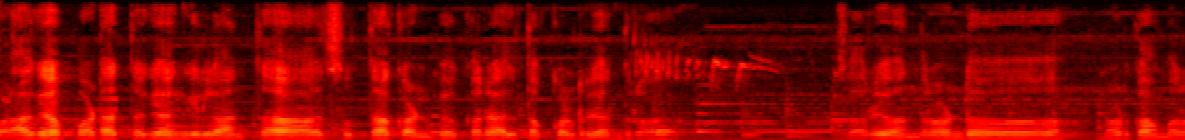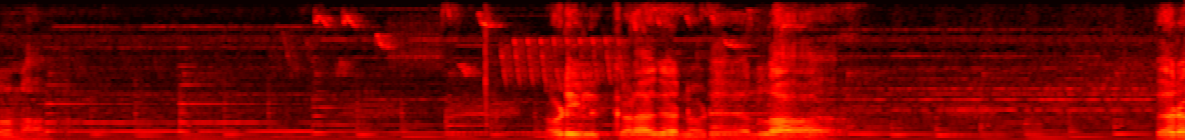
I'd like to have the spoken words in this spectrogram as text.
ಒಳಗೆ ಫೋಟೋ ತೆಗಿಯಂಗಿಲ್ಲ ಅಂತ ಸುತ್ತ ಕಾಣ್ಬೇಕಾರೆ ಅಲ್ಲಿ ತಕ್ಕೊಳ್ರಿ ಅಂದರು. ಸರಿ, ಒಂದು ರೌಂಡು ನೋಡ್ಕೊಂಬರೋಣ ನೋಡಿ, ಇಲ್ಲಿ ಕೆಳಗೆ ನೋಡಿ, ಎಲ್ಲ ಬೇರೆ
